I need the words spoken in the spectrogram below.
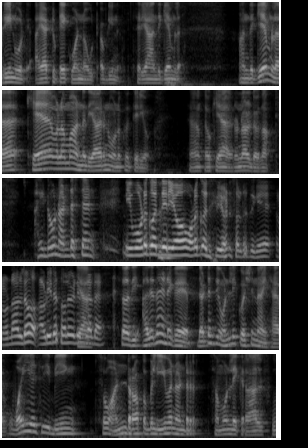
Greenwood I had to take one out அப்படின்னு. சரியா? அந்த கேமில் அந்த கேமில் கேவலமாக ஆனது யாருன்னு உனக்கும் தெரியும். ஓகே ரொனால்டோ தான். ஐ டோன்ட் அண்டர்ஸ்டாண்ட் நீ உனக்கும் தெரியும் உனக்கும் தெரியும்னு சொல்றதுக்கு ரொனால்டோ அப்படின்னு சொல்ல வேண்டியது ஸோ அது அதுதான் எனக்கு that is the only question I have why is he being so unstoppable even under someone like Ralph who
